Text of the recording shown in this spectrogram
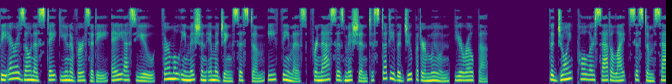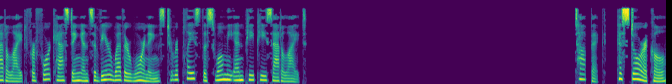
The Arizona State University ASU, Thermal Emission Imaging System for NASA's mission to study the Jupiter moon, Europa. The Joint Polar Satellite System satellite for forecasting and severe weather warnings to replace the Suomi NPP satellite. Historical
